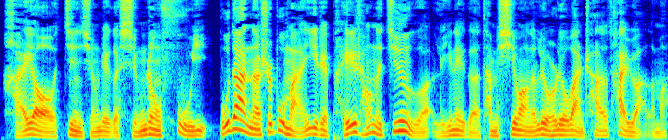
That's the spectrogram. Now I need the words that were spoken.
还要进行这个行政复议。不但呢是不满意这赔偿的金额，离那个他们希望的六十六万差得太远了嘛，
